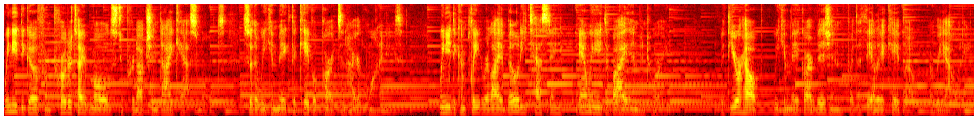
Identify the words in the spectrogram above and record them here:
We need to go from prototype molds to production die-cast molds so that we can make the capo parts in higher quantities. We need to complete reliability testing and we need to buy inventory. With your help, we can make our vision for the Thalia Capo a reality.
